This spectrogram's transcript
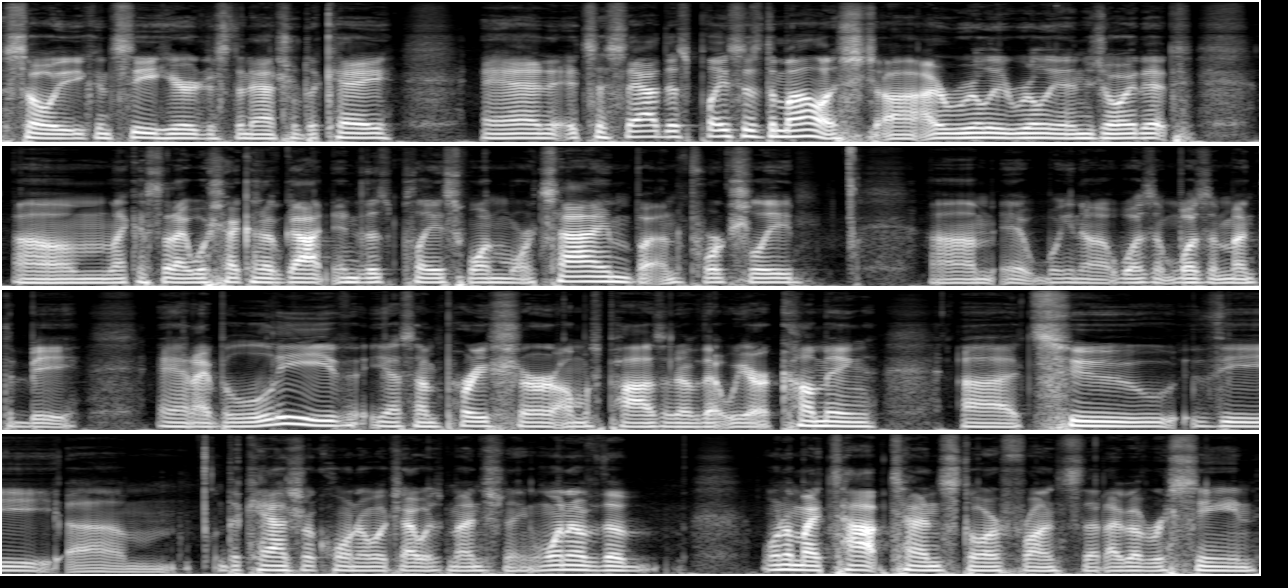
so you can see here just the natural decay and it's a sad this place is demolished. Uh, I really, really enjoyed it. Um, like I said, I wish I could have gotten into this place one more time, but unfortunately, um, it you know it wasn't wasn't meant to be. And I believe, yes, I'm pretty sure, almost positive that we are coming uh, to the um, the casual corner, which I was mentioning. One of the one of my top 10 storefronts that I've ever seen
